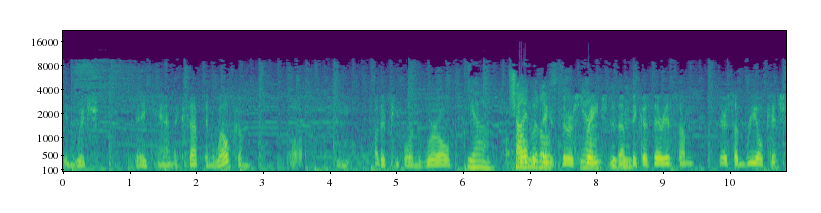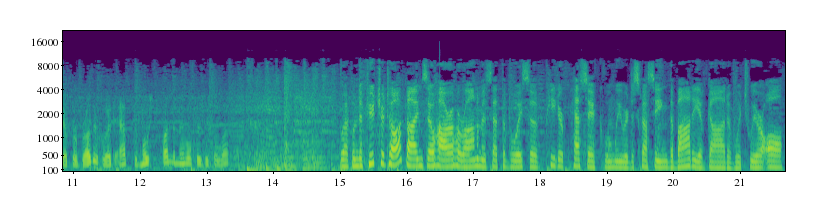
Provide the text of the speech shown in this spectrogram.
in which they can accept and welcome uh, the other people in the world. Yeah, Shine all the little, things that are strange yeah. to them mm-hmm. because there is some there's some real kinship or brotherhood at the most fundamental physical level. Welcome to Future Talk. I'm Zohara Hieronimus at the voice of Peter Pesek when we were discussing the body of God of which we are all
